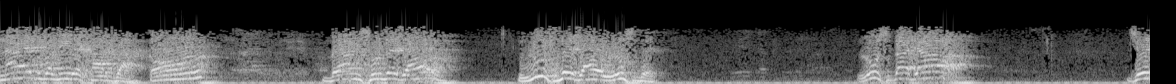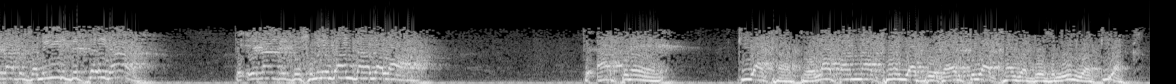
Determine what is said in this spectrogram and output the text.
نائب وزیر خارجہ، کون؟ بیان سنتے جاؤ۔ لوس دے جاؤ، لوس دے۔ لوس دا جا جی رب زمین دتا ہی نا تو یہاں کی دشمنی کا اندازہ لا اپنے کی آخا ٹولا پان آخا یا بغیر کی آخا یا بزمین یا کی آخا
